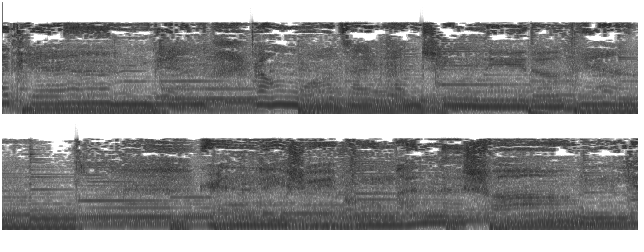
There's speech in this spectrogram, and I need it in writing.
在天边让我再看清你的脸任泪水铺满了双眼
